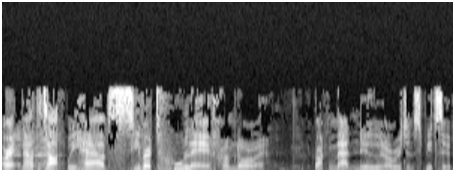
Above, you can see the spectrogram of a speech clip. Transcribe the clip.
All right, now at the top we have Sivert Hule from Norway, rocking that new Norwegian speed suit.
